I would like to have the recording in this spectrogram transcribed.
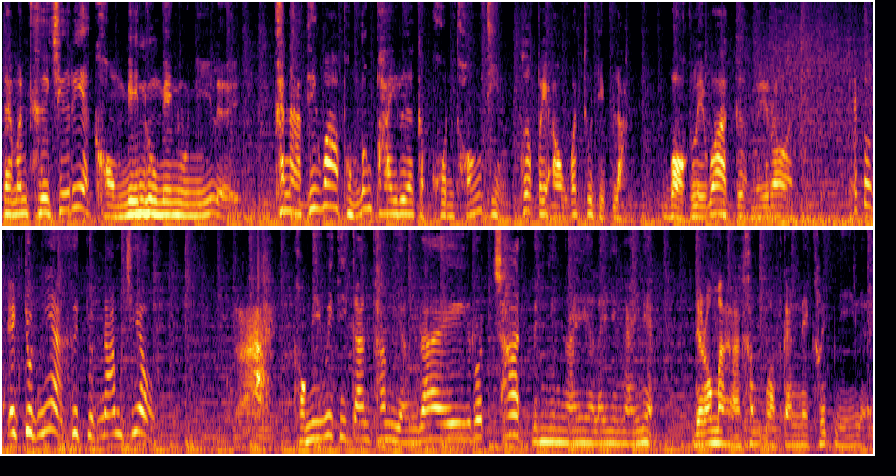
แต่มันคือชื่อเรียกของเมนูเมนูนี้เลย ขนาดที่ว่าผมต้องพายเรือกับคนท้องถิ่น เพื่อไปเอาวัตถุดิบหลัก บอกเลยว่าเกือบไม่รอดไอ้ตัวไอ้จุดเนี้ยคือจุดน้ำเชี่ยวอะเขามีวิธีการทำอย่างไรรสชาติเป็นยังไงอะไรยังไงเนี่ย เดี๋ยวเรามาหาคำตอบกันในคลิปนี้เลย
